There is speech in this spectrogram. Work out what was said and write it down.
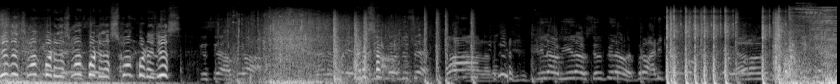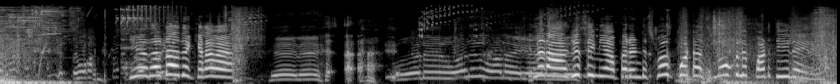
ஜூஸ் ஸ்மோக் போடுங்க ஸ்மோக் போடுங்க ஸ்மோக் போடு ஜூஸ் juice, அப்படி வா. juice. ஆ, கீழே, கீழே, selfie ல வா. bro, அடிக்காத போ, அடிக்காத போ. இவன் தான்டா அந்த டேய். ஓடு ஓடு ஓடு இல்லடா ஜூஸ் நீ அப்ப ரெண்டு ஸ்மோக் போட்ட ஸ்மோக்குள்ள படுத்து ஹீல் ஆயிருக்கணும்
